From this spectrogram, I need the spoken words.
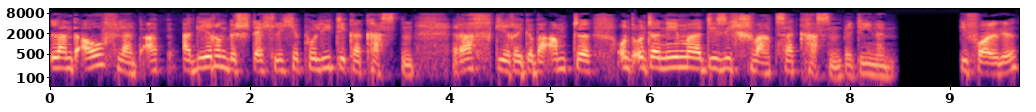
Land auf, Land ab agieren bestechliche Politikerkasten, raffgierige Beamte und Unternehmer, die sich schwarzer Kassen bedienen. Die Folge?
